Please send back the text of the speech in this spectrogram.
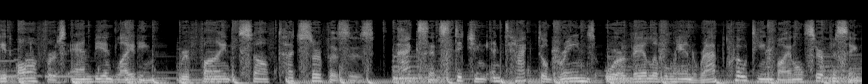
It offers ambient lighting, refined soft-touch surfaces, accent stitching and tactile grains or available hand-wrapped protein vinyl surfacing.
